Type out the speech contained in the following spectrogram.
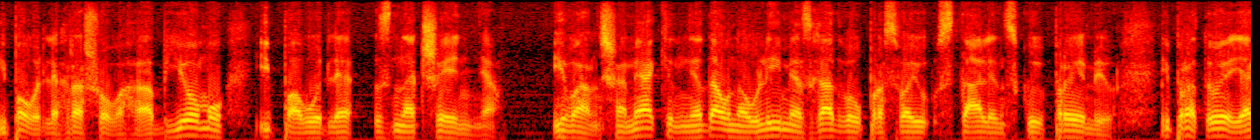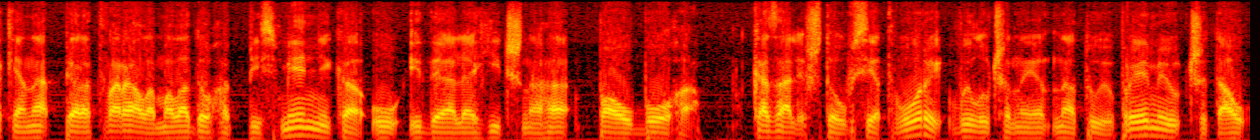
і паводле грашовага аб'ёму і паводле значэння. Іван шамякін нядаўна ў ліме згадваў пра сваю сталінскую прэмію і пра тое як яна ператварала маладога пісьменніка ў ідэалагічнага паўбога. Казалі што ўсе творы вылучаныя на тую прэмію чытаў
